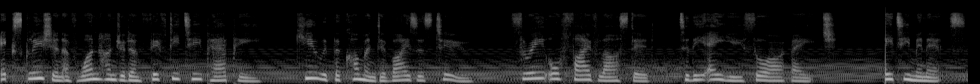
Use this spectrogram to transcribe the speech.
exclusion of 152 pair P, Q with the common divisors 2, 3 or 5 lasted, to the AU Thor H. 80 minutes.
